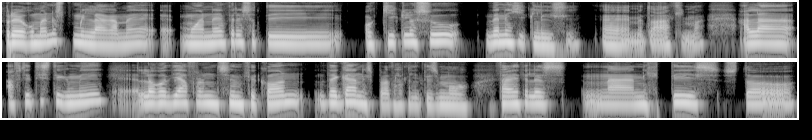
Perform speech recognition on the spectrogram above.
Προηγουμένως που μιλάγαμε, ε, μου ανέφερες ότι ο κύκλος σου δεν έχει κλείσει ε, με το άθλημα. Αλλά αυτή τη στιγμή, ε, λόγω διάφορων συνθήκων, δεν κάνεις πρωταθλητισμό. Θα ήθελες να ανοιχτείς στο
